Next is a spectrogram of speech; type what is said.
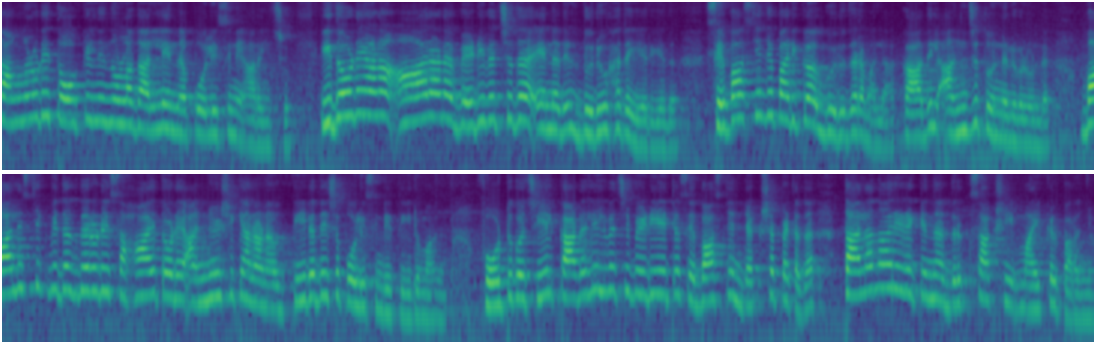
തങ്ങളുടെ തോക്കിൽ നിന്നുള്ളതല്ലെന്ന് പോലീസിനെ അറിയിച്ചു. ഇതോടെയാണ് ആരാണ് വെടിവെച്ചത് എന്നതിൽ ദുരൂഹതയേറിയത്. സെബാസ്റ്റ്യന്റെ പരിക്ക് ഗുരുതരമല്ല. കാതിൽ അഞ്ച് തുന്നലുകളുണ്ട്. ബാലിസ്റ്റിക് വിദഗ്ധരുടെ സഹായത്തോടെ അന്വേഷിക്കാനാണ് തീരദേശ പോലീസിന്റെ തീരുമാനം. ഫോർട്ട് കൊച്ചിയിൽ കടലിൽ വെച്ച് വെടിയേറ്റ സെബാസ്റ്റ്യൻ രക്ഷപ്പെട്ടത് തലനാരിഴയ്ക്കെന്ന് ദൃക്സാക്ഷി മൈക്കിൾ പറഞ്ഞു.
